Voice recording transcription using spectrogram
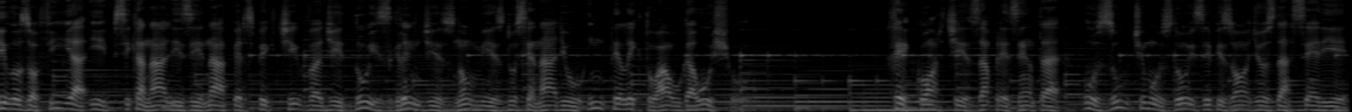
Filosofia e psicanálise na perspectiva de dois grandes nomes do cenário intelectual gaúcho. Recortes apresenta os últimos dois episódios da série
